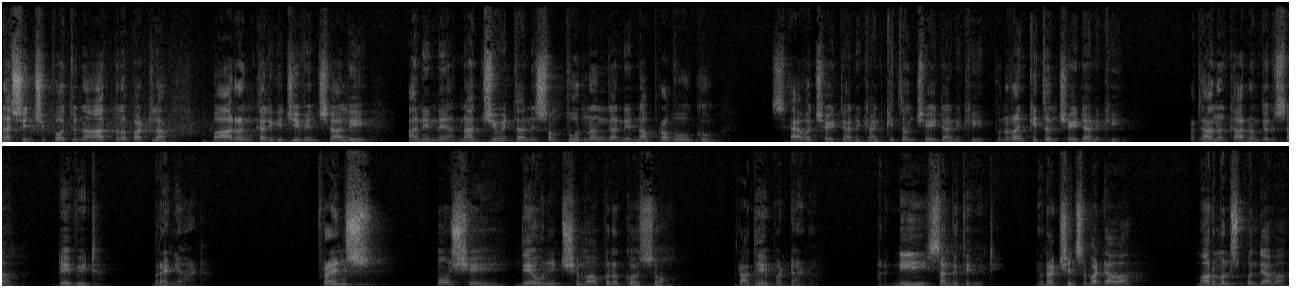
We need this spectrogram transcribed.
నశించిపోతున్న ఆత్మల పట్ల భారం కలిగి జీవించాలి అని నా జీవితాన్ని సంపూర్ణంగా నేను నా ప్రభువుకు సేవ చేయడానికి అంకితం చేయడానికి పునరంకితం చేయడానికి ప్రధాన కారణం తెలుసా? డేవిడ్ బ్రైన్యార్డ్. ఫ్రెండ్స్ మోషే దేవుని క్షమాపణ కోసం ప్రాధేయపడ్డాడు. మరి నీ సంగతి ఏమిటి? నువ్వు రక్షించబడ్డావా? మారు మనసు పొందావా?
